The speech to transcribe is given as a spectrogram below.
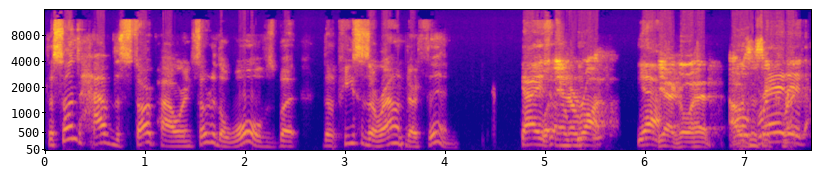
the Suns have the star power, and so do the Wolves, but the pieces around are thin. Guys, well, in Iraq. Yeah, yeah. Go ahead. I well, was Brandon, say,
